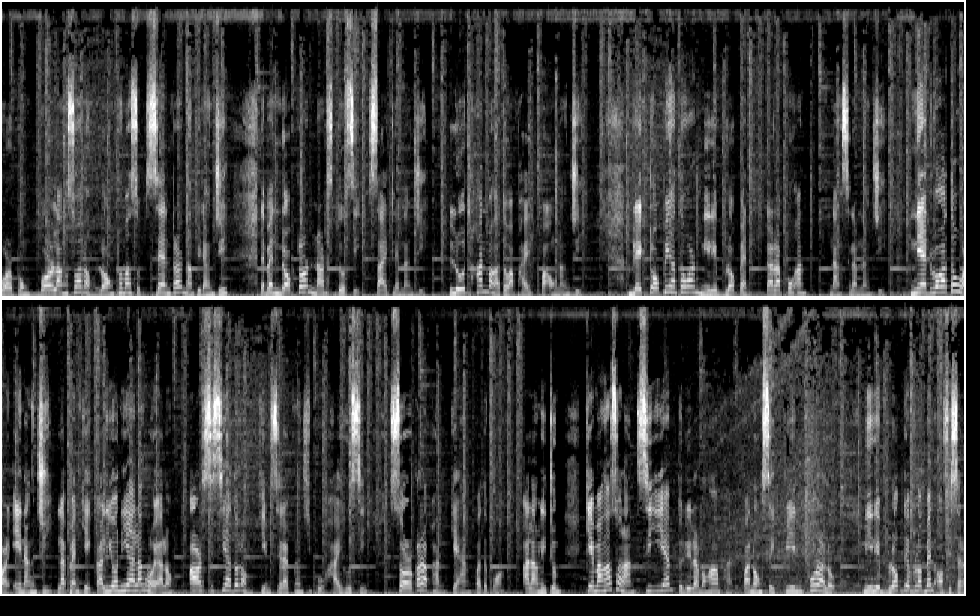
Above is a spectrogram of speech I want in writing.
বৰপং বরলাং সোয়ালং লং থমা সুপ সেন্টার নাং পিডাংজি লেবেন ডক্টর নার্স দোসি সাইক্লেন নাংজি লোট হান মাং আতমা ফাই পাওং নাংজি ব্ল্যাক টপিং আতমার নীলে ব্লক পেন তারাপুং আন নাংসেলাম নাংজি নেটওয়ার্ক আতমার এ নাংজি লাপেন কে কালিয়নি আলাং রয়ালং আর সি সি আদলং কিম সেরাক নাংজি পু হাই হুসি সরকার আফান কেহাং পাদপ আলাং লিটুম কেমাঙা সনান সি ই এম তুলিরা মহা আফান পানংসি পিনপুর আলো নিনি ব্লক ডেভেলপমেন্ট অফিসার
